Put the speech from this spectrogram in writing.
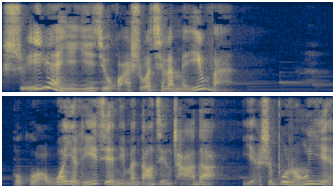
谁愿意一句话说起来没完？不过我也理解你们当警察的也是不容易。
